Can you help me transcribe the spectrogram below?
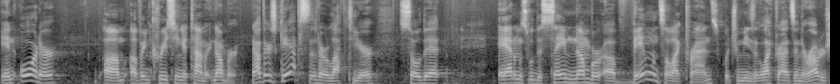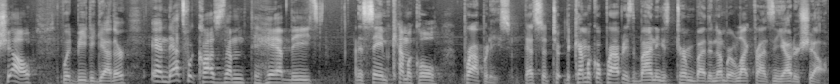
in order um, of increasing atomic number. Now there's gaps that are left here so that atoms with the same number of valence electrons, which means electrons in their outer shell, would be together, and that's what causes them to have the, the same chemical properties. That's the, the chemical properties, the binding is determined by the number of electrons in the outer shell.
